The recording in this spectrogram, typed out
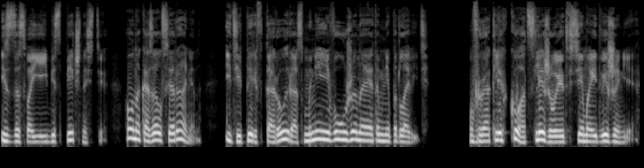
Из-за своей беспечности он оказался ранен, и теперь второй раз мне его уже на этом не подловить. Враг легко отслеживает все мои движения.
